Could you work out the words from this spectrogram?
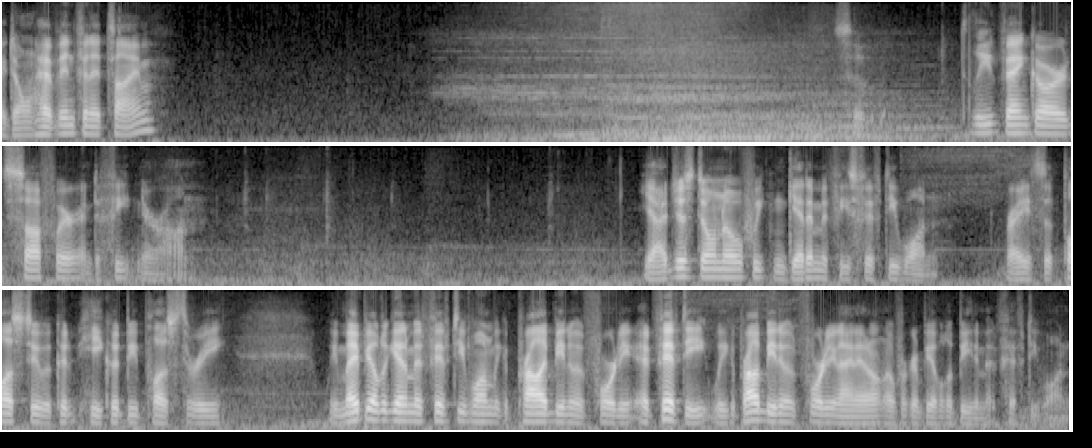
I don't have infinite time. So, delete Vanguard software and defeat Neuron. Yeah, I just don't know if we can get him if he's 51. Right? A plus 2. It could he could be plus 3. We might be able to get him at 51. We could probably beat him at 40 at 50. We could probably beat him at 49. I don't know if we're going to be able to beat him at 51.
